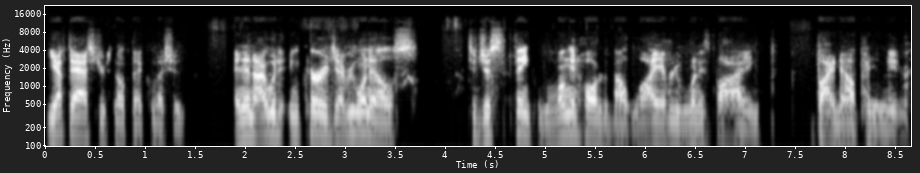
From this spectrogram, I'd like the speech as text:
You have to ask yourself that question. And then I would encourage everyone else to just think long and hard about why everyone is buying buy now, pay later.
